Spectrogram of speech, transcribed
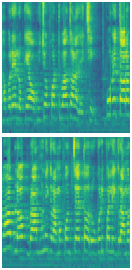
ভাবে লোকে অভিযোগ করে জনাই পুঁ তরভা ব্লক ব্রাহ্মণী গ্রাম পঞ্চায়েত রুগুড়িপালি গ্রামে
